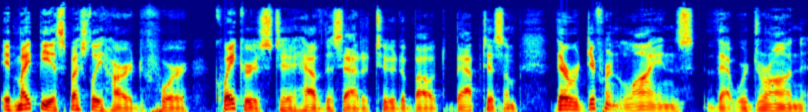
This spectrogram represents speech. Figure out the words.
It might be especially hard for Quakers to have this attitude about baptism. There were different lines that were drawn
